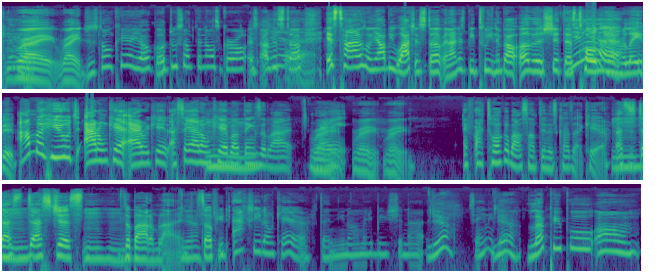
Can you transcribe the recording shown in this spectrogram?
care, Right, right. Just don't care, yo. Go do something else, girl. It's other Yeah. stuff. It's times when y'all be watching stuff and I just be tweeting about other shit that's totally unrelated. I'm a huge I don't care advocate. I say I don't care about things a lot. Right. Mm-hmm. right, right. If I talk about something, it's because I care. That's just that's just Mm-hmm. the bottom line. Yeah. So if you actually don't care, then you know maybe you should not Yeah, say anything. yeah. Let people, um,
